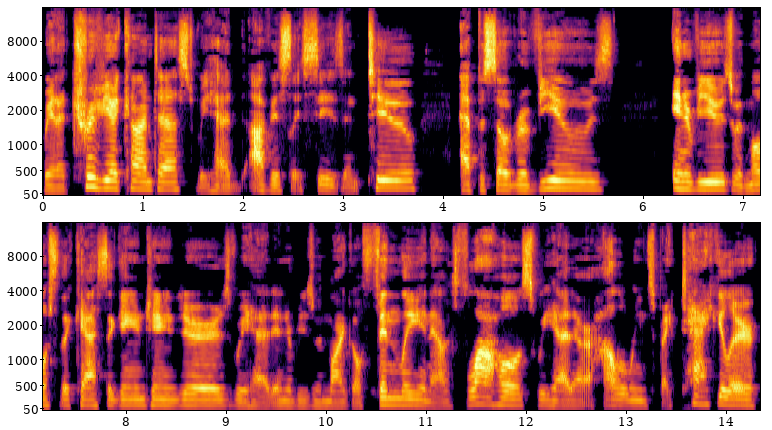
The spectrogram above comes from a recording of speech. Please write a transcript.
We had a trivia contest. We had obviously season two, episode reviews, interviews with most of the cast of Game Changers. We had interviews with Margot Finley and Alex Vlahos. We had our Halloween spectacular.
